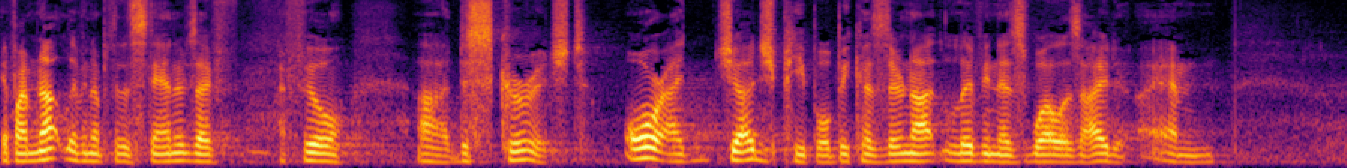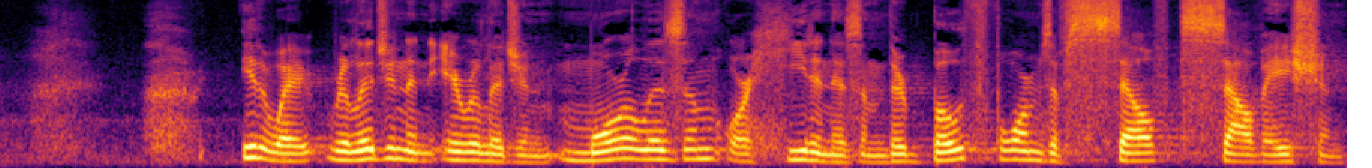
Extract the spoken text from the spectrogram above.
If I'm not living up to the standards, I, I feel uh, discouraged or I judge people because they're not living as well as I am. Either way, religion and irreligion, moralism or hedonism, they're both forms of self salvation.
